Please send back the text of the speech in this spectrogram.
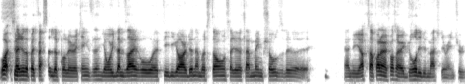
Ouais, ça risque de pas être facile là, pour les Hurricanes. Ils ont eu de la misère au euh, TD Garden à Boston. Ça risque d'être la même chose là, euh, à New York. Ça prend, je pense, un gros début de match des Rangers.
